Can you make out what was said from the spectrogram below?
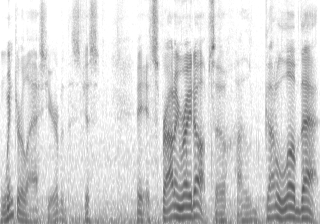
winter last year, but this just it's sprouting right up so I gotta love that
